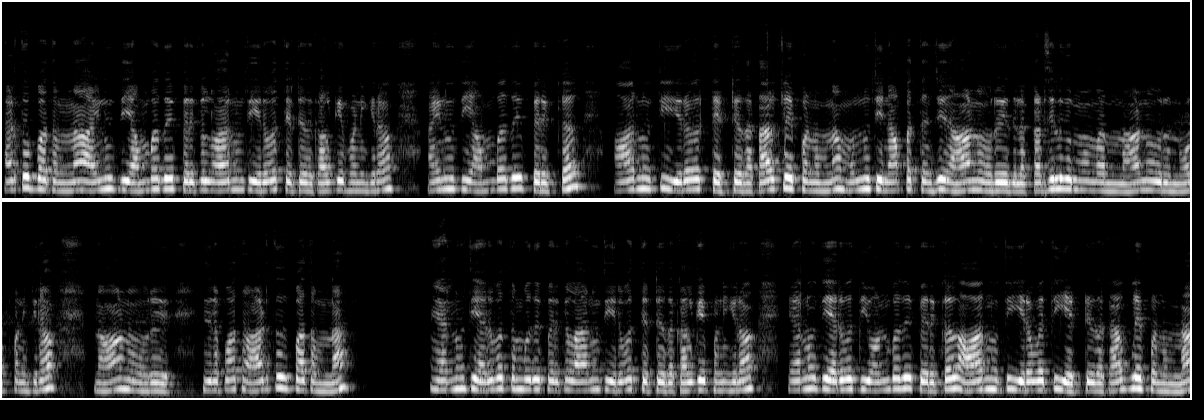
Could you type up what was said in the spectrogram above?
அடுத்து பார்த்தோம்னா ஐநூற்றி ஐம்பது பெருக்கள் அறுநூற்றி இருபத்தெட்டு. இதை கால்குலேட் பண்ணிக்கிறோம். ஐநூற்றி ஐம்பது பெருக்கள் அறுநூற்றி இருபத்தெட்டு. இதை கால்குலேட் பண்ணோம்னா முந்நூற்றி நாற்பத்தஞ்சு நானூறு. இதில் கடைசியில் நம்பர் நானூறு நோட் பண்ணிக்கிறோம். நானூறு. இதில் பார்த்தோம். அடுத்தது பார்த்தோம்னா இரநூத்தி அறுபத்தொம்பது பெருக்கள் அறுநூற்றி இருபத்தெட்டு. இதை கால்குலேட் பண்ணிக்கிறோம். இரநூத்தி அறுபத்தி ஒன்பது பெருக்கள் அறுநூற்றி இருபத்தி எட்டு. இதை கால்குலேட் பண்ணோம்னா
